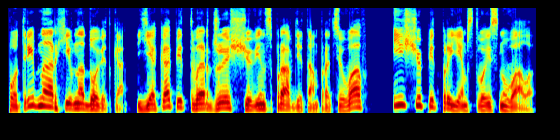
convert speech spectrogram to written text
потрібна архівна довідка, яка підтверджує, що він справді там працював і що підприємство існувало.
